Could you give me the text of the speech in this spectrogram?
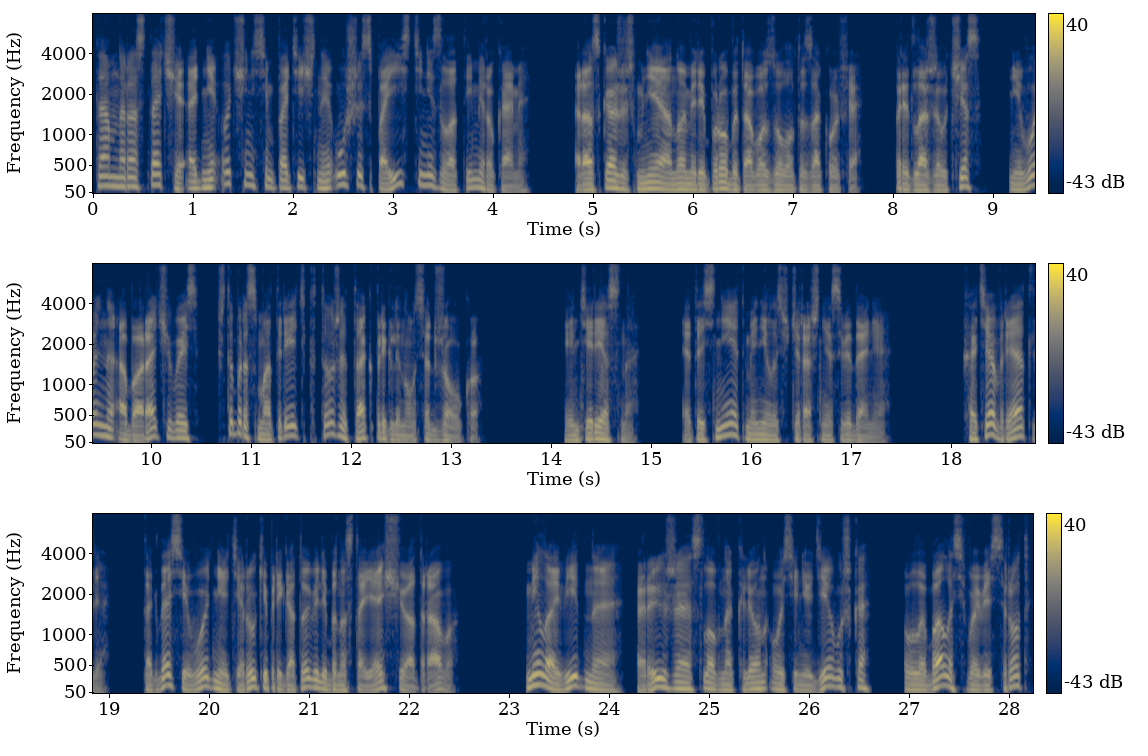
«Там на растаче одни очень симпатичные уши с поистине золотыми руками. «Расскажешь мне о номере пробы того золота за кофе», — предложил Чес, невольно оборачиваясь, чтобы рассмотреть, кто же так приглянулся Джоуку. Интересно, это с ней отменилось вчерашнее свидание? Хотя вряд ли. Тогда сегодня эти руки приготовили бы настоящую отраву. Миловидная, рыжая, словно клен осенью девушка, улыбалась во весь рот,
